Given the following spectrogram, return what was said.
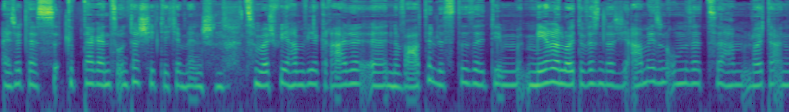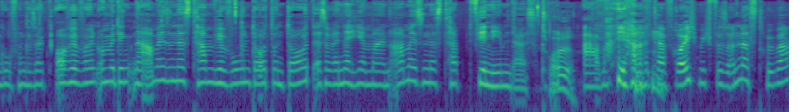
Also das gibt da ganz unterschiedliche Menschen. Zum Beispiel haben wir gerade äh, eine Warteliste, seitdem mehrere Leute wissen, dass ich Ameisen umsetze, haben Leute angerufen und gesagt, oh, wir wollen unbedingt ein Ameisennest haben, wir wohnen dort und dort. Also wenn ihr hier mal ein Ameisennest habt, wir nehmen das. Toll. Aber ja, da freue ich mich besonders drüber.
